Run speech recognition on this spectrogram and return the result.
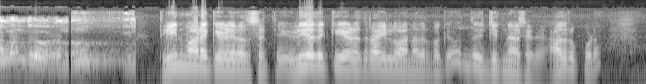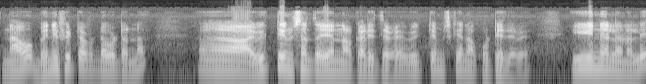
ಆನಂದ್ ರವರನ್ನು ಕ್ಲೀನ್ ಮಾಡೋಕ್ಕೆ ಹೇಳಿರೋದು ಸತ್ಯ. ಇಳಿಯೋದಕ್ಕೆ ಹೇಳಿದ್ರ ಇಲ್ವಾ ಅನ್ನೋದ್ರ ಬಗ್ಗೆ ಒಂದು ಜಿಜ್ಞಾಸೆ ಇದೆ. ಆದರೂ ಕೂಡ ನಾವು ಬೆನಿಫಿಟ್ ಆಫ್ ಡೌಟನ್ನು ವಿಕ್ಟಿಮ್ಸ್ ಅಂತ ಏನು ನಾವು ಕರಿತೇವೆ ವಿಕ್ಟಿಮ್ಸ್ಗೆ ನಾವು ಕೊಟ್ಟಿದ್ದೇವೆ. ಈ ಹಿನ್ನೆಲೆಯಲ್ಲಿ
